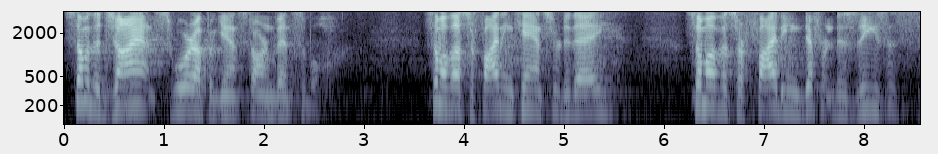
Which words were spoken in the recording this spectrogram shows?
some of the giants we're up against are invincible. Some of us are fighting cancer today. Some of us are fighting different diseases.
